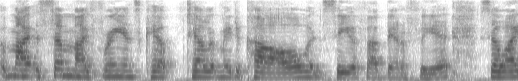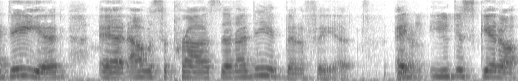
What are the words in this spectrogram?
Uh, my some of my friends kept telling me to call and see if I benefit, so I did, and I was surprised that I did benefit. And Yeah. you just get a,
